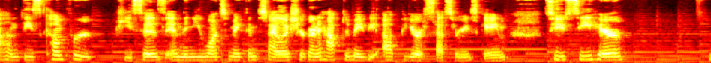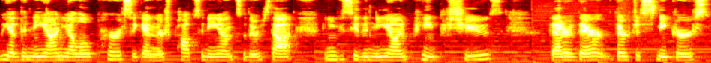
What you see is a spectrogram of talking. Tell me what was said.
um, these comfort pieces and then you want to make them stylish, you're going to have to maybe up your accessories game. So you see here, we have the neon yellow purse. Again, there's pops of neon, so there's that. And you can see the neon pink shoes that are there. They're just sneakers.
